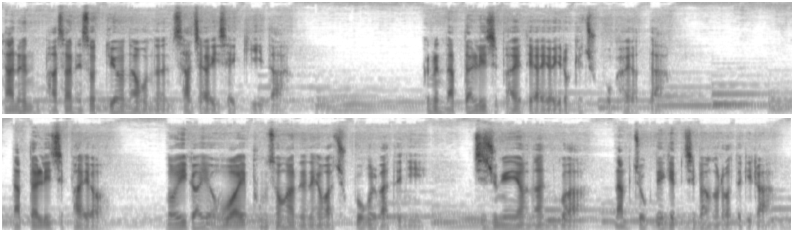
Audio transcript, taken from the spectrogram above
단은 바산에서 뛰어나오는 사자의 새끼이다. 그는 납달리 지파에 대하여 이렇게 축복하였다. 납달리 지파여, 너희가 여호와의 풍성한 은혜와 축복을 받으니 지중해 연안과 남쪽 네겝 지방을 얻으리라.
